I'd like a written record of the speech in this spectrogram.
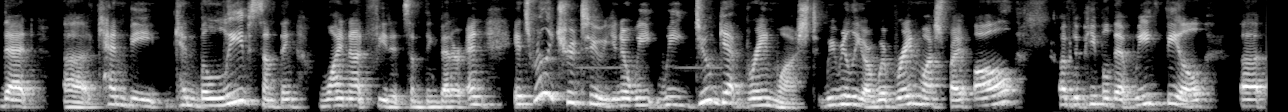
that uh, can be can believe something why not feed it something better? And it's really true too. You know we we do get brainwashed. We really are. We're brainwashed by all of the people that we feel uh,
